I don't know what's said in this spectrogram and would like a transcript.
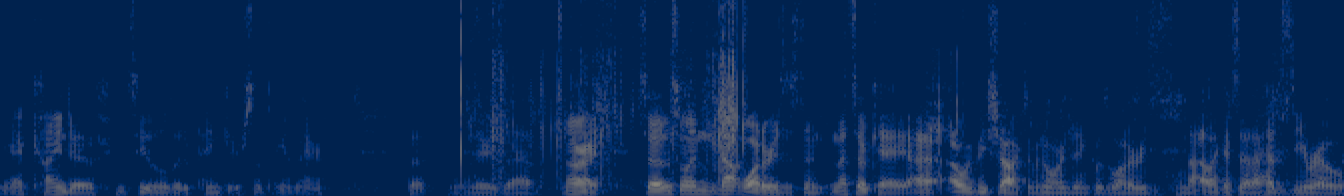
yeah, kind of. You can see a little bit of pink or something in there. But there's that. All right, so this one not water resistant, and that's okay. I, I would be shocked if an orange ink was water resistant. I, like I said, I have zero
